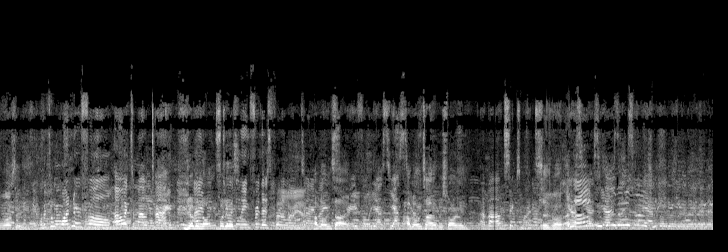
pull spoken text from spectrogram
was it? It was wonderful. Oh, it's about time. You have been I've longing for this? Struggling for this for a long time. How long I'm so time? grateful. Yes, yes. How long time have you been struggling? About six months. Says well. Yes, yes, yes. I'm so happy.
